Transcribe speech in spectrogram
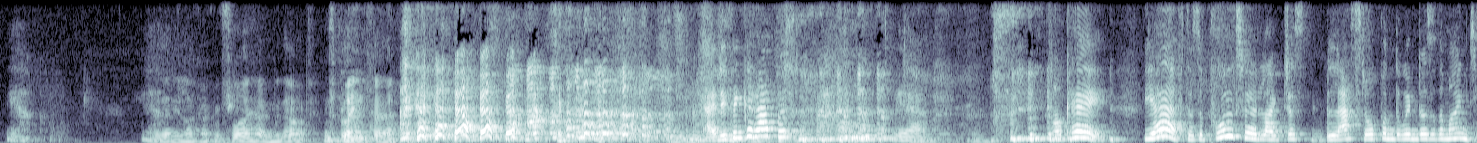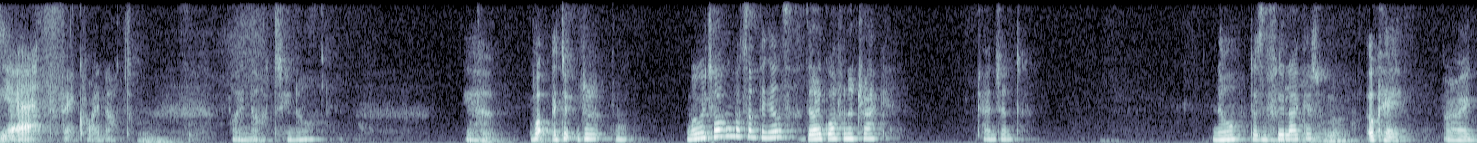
yeah. Mm-hmm. Yeah. With any luck, I can fly home without the plane fare. Anything can happen. yeah. Okay. Yeah, if there's a pull to like just blast open the windows of the mind, yeah, feck, why not? Mm. Why not, you know? Yeah. Okay. What, do, do, were we talking about something else? Did I go off on a track? Tangent? No? Doesn't feel like it? No? Okay. All right.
